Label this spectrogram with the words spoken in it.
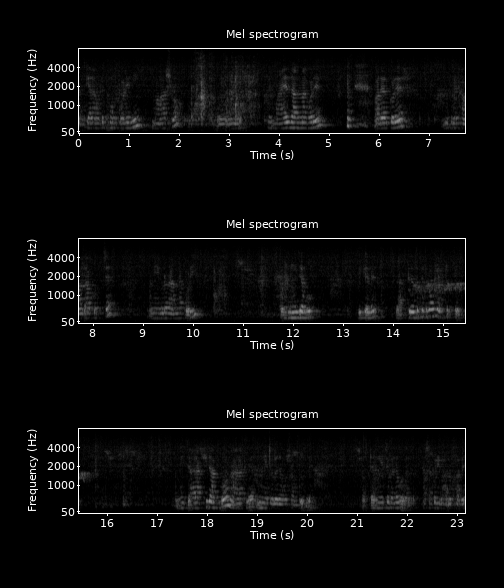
আজকে আর আমাকে ফোন করেনি, মা আসো। মায়ের রান্নাঘরে অর্ডার করে দুপুরে খাওয়া দাওয়া করছে। আমি এগুলো রান্না করি। করে নিয়ে যাব। বিকেলে রাত্রিরে তো খেতে পারব একটু একটু। আমি যা রাখি রাখব, না রাখলে নিয়ে চলে যাব সব বুঝলে সবটা নিয়ে চলে যাব, আশা করি ভালো খাবে।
